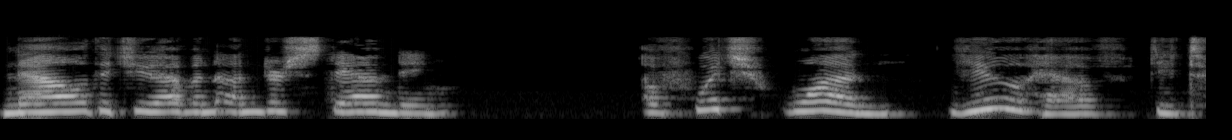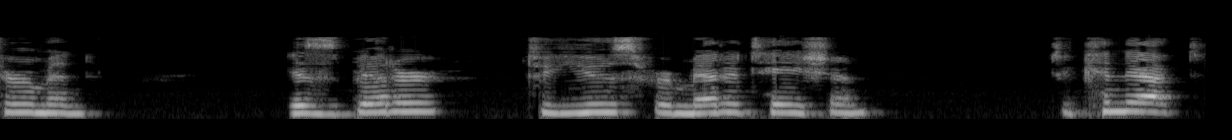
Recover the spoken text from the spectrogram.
Now that you have an understanding of which one you have determined is better to use for meditation to connect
